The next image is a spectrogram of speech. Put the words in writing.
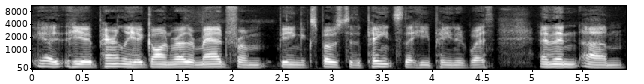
He, he apparently had gone rather mad from being exposed to the paints that he painted with, and then um,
